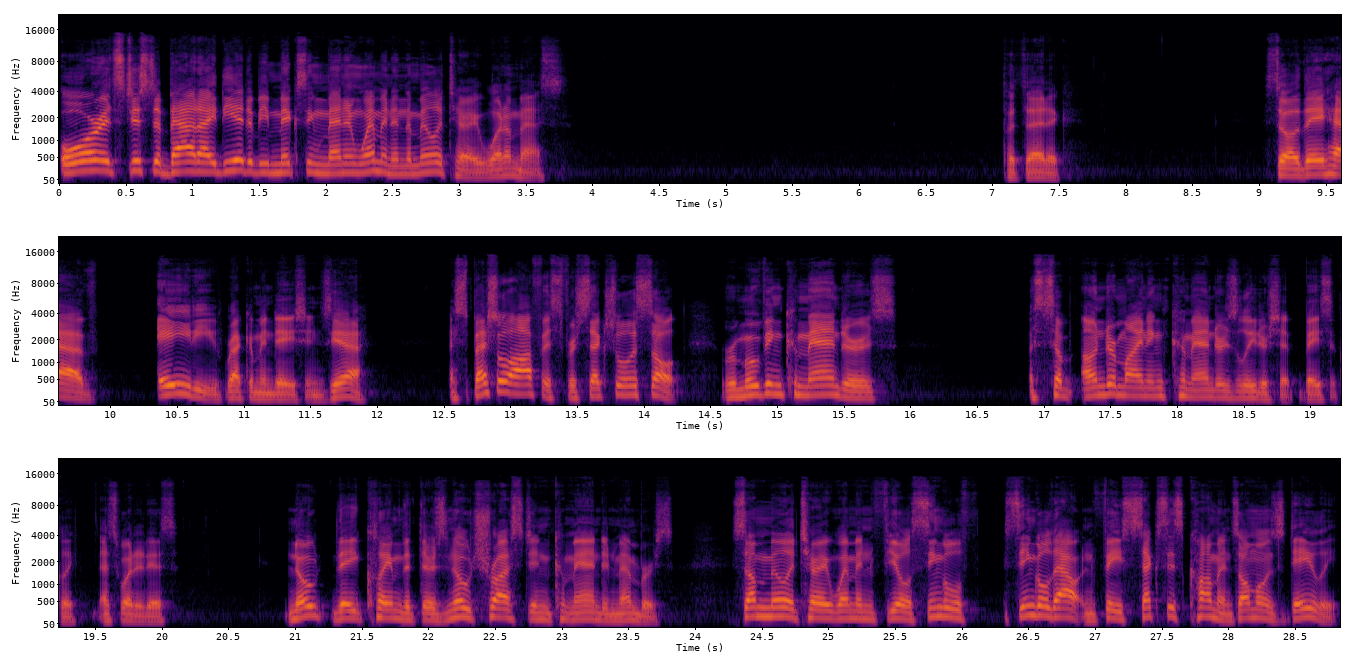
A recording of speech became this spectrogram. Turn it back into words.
Or it's just a bad idea to be mixing men and women in the military. What a mess. Pathetic. So they have 80 recommendations, yeah. A special office for sexual assault, removing commanders, sub- undermining commanders' leadership, basically. That's what it is. No, they claim that there's no trust in command and members. Some military women feel single, singled out and face sexist comments almost daily.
